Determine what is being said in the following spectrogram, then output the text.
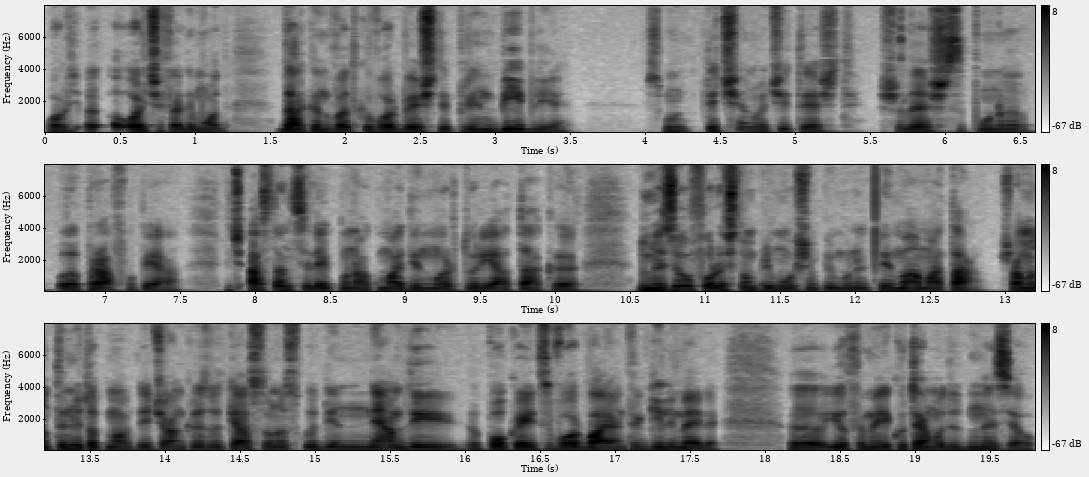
ori, uh, orice fel de mod. Dar când văd că vorbește prin Biblie, spun, de ce nu citești și leși să pună uh, praful pe ea? Deci asta înțeleg până acum din mărturia ta, că Dumnezeu a folosit-o în primul și în primul rând pe mama ta. Și am întâlnit-o pe mama Deci eu am crezut că ea s-a născut din neam de pocăiți, vorba aia între ghilimele. Uh, e o femeie cu teamă de Dumnezeu.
